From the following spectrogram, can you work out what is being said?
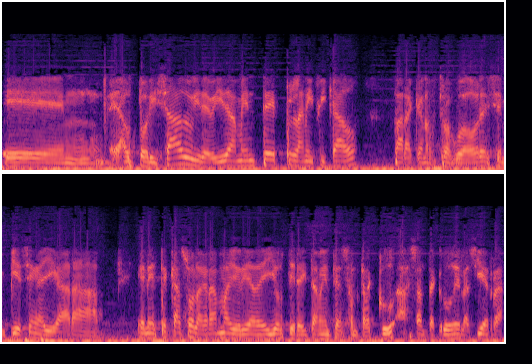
eh, autorizado y debidamente planificado para que nuestros jugadores empiecen a llegar a, en este caso la gran mayoría de ellos directamente a Santa Cruz, a Santa Cruz de la Sierra,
